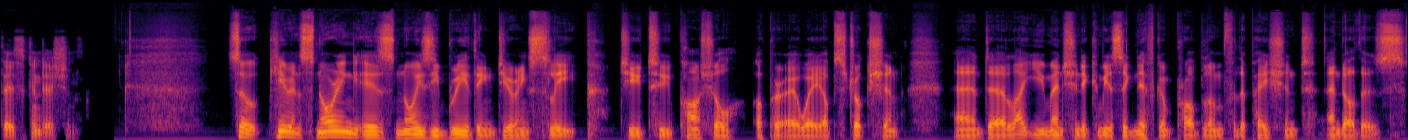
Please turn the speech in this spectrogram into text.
this condition? So, Kieran, snoring is noisy breathing during sleep due to partial upper airway obstruction. And uh, like you mentioned, it can be a significant problem for the patient and others.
